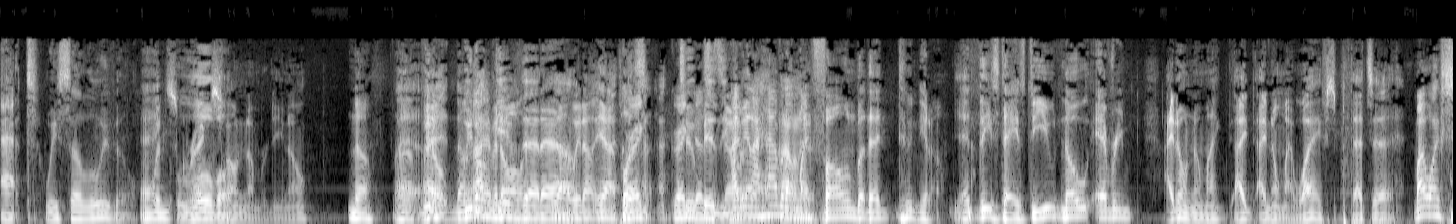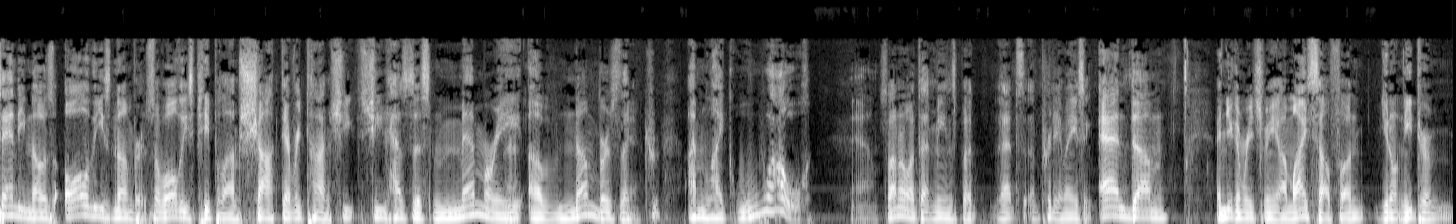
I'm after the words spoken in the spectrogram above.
At We Sell Louisville. And What's Greg's Louisville. phone number? Do you know? No, Uh, we don't- no, we don't have it give all- that no, we don't. Yeah, plus, Greg, Greg Too busy. know I mean, I have it I on my know. phone, but I, you know, these days, do you know every? I don't know my. I, I know my wife's, but that's it. My wife Sandy knows all these numbers of all these people. I'm shocked every time. She she has this memory of numbers that dr- I'm like, whoa. Yeah. So I don't know what that means, but that's uh, pretty amazing. And um, and you can reach me on my cell phone. You don't need to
